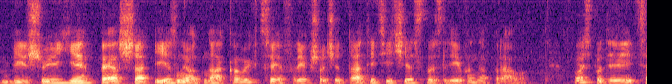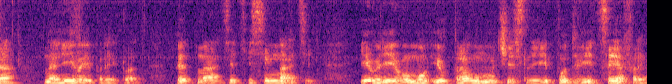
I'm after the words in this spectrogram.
більшою є перша із неоднакових цифр, якщо читати ці числа зліва направо. Ось подивіться на лівий приклад 15 і 17. І в лівому, і в правому числі по дві цифри.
